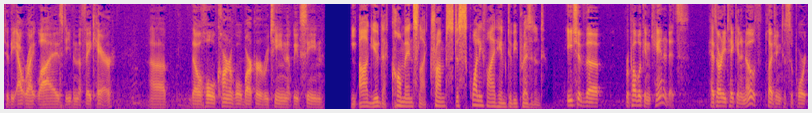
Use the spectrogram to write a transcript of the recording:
to the outright lies to even the fake hair. Uh, the whole carnival barker routine that we've seen. He argued that comments like Trump's disqualified him to be president. Each of the Republican candidates has already taken an oath pledging to support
